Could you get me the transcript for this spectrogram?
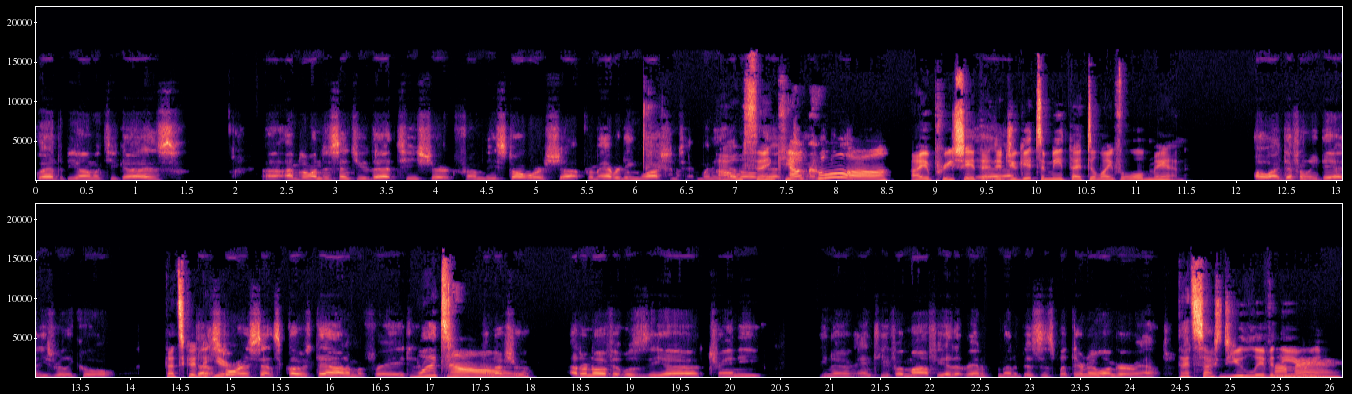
glad to be on with you guys. Uh, I'm the one who sent you that t shirt from the Star Wars shop from Aberdeen, Washington. When he Oh, thank you. Oh, money cool. I appreciate that. Did you get to meet that delightful old man? Oh, I definitely did. He's really cool. That's good that to hear. The store has since closed down, I'm afraid. What? No. I'm not sure. I don't know if it was the uh, tranny, you know, Antifa mafia that ran them out of business, but they're no longer around. That sucks. Do you live in the area?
